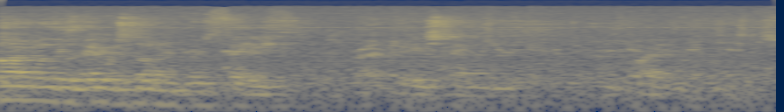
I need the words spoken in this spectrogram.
done, whether that was done in good faith, based on on prior permits.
